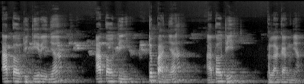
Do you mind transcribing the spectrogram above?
atau di kirinya atau di depannya atau di belakangnya.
